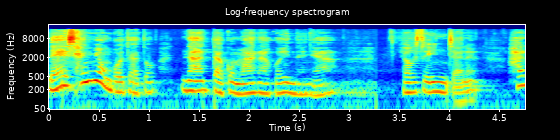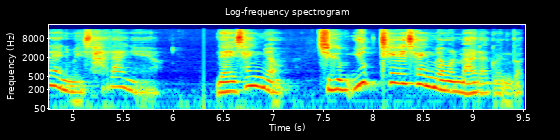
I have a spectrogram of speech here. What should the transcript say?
내 생명보다도 낫다고 말하고 있느냐? 여기서 인자는 하나님의 사랑이에요. 내 생명, 지금 육체의 생명을 말하고 있는 거.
